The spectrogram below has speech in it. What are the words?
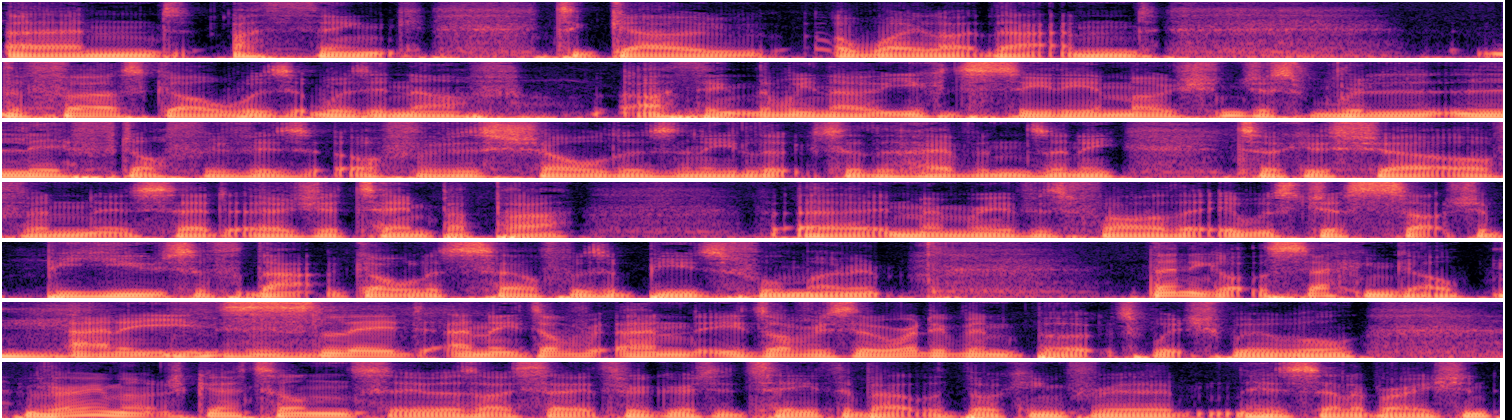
And I think to go away like that and the first goal was was enough. I think that we know you could see the emotion just re- lift off of his off of his shoulders, and he looked to the heavens and he took his shirt off and it said uh, "Je t'aime, papa." Uh, in memory of his father, it was just such a beautiful. That goal itself was a beautiful moment. Then he got the second goal, and he slid, and he'd, ob- and he's obviously already been booked, which we will very much get onto as I say it through gritted teeth about the booking for uh, his celebration.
